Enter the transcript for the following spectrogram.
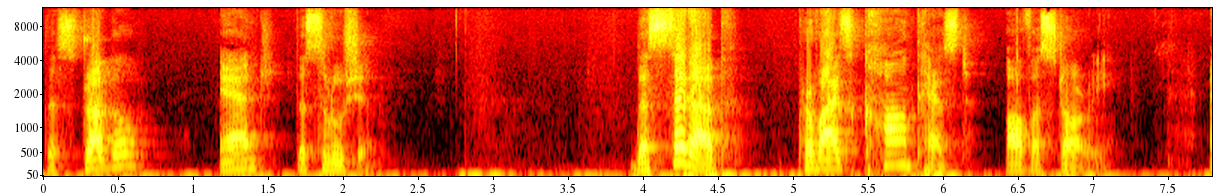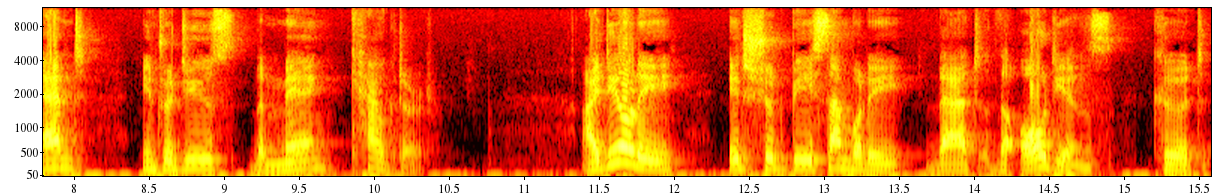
the struggle, and the solution. The setup provides context of a story and introduce the main character. Ideally, it should be somebody that the audience could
